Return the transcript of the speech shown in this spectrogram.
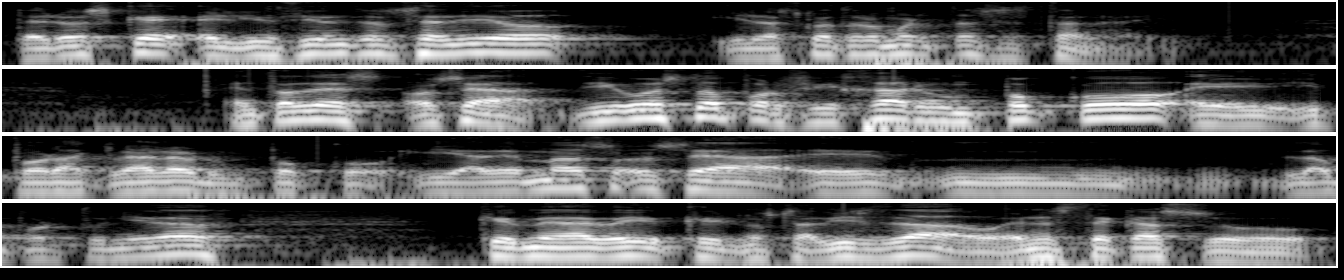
pero es que el incendio se dio y las cuatro muertas están ahí. Entonces, o sea, digo esto por fijar un poco eh, y por aclarar un poco. Y además, o sea, eh, mm, la oportunidad que, me que nos habéis dado, en este caso,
